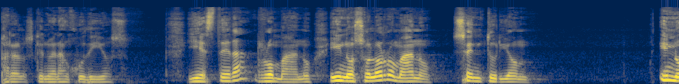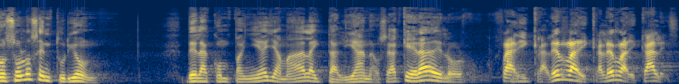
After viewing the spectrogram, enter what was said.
para los que no eran judíos. Y este era romano, y no solo romano, centurión. Y no solo centurión, de la compañía llamada la italiana, o sea que era de los radicales, radicales, radicales.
